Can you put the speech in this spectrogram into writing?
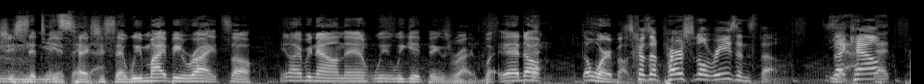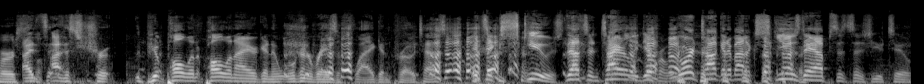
she sent me a text. She said we might be right. So you know, every now and then we, we get things right. But yeah, don't don't worry about it. Because of personal reasons, though. Does that Yeah, count? Personal. I'd that's true. Paul and Paul and I are gonna we're gonna raise a flag in protest. It's excused. That's entirely different. We weren't talking about excused absences, you two.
